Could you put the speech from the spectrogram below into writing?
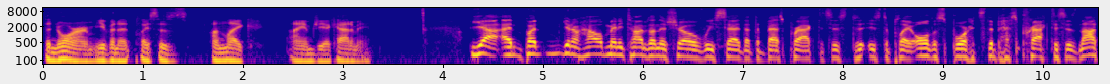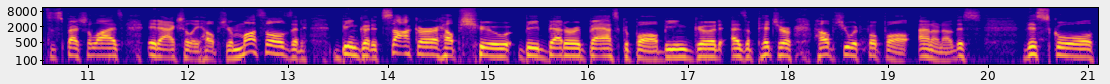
the norm, even at places unlike IMG Academy. Yeah, and, but you know how many times on this show have we said that the best practice is to, is to play all the sports. The best practice is not to specialize. It actually helps your muscles, and being good at soccer helps you be better at basketball. Being good as a pitcher helps you at football. I don't know this this school.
